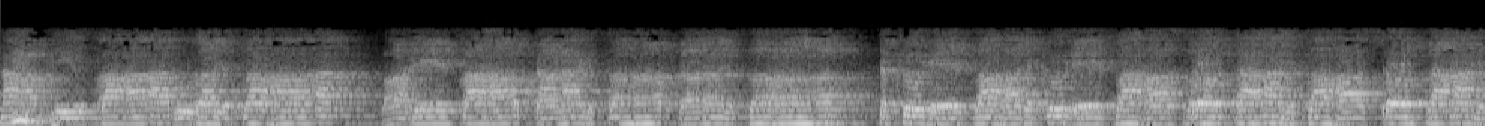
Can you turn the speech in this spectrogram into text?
नाभ्ये स्वाहा। भूताय स्वाहा वाजे स्वाहा अप्राणाय स्वाहा अप्राणाय स्वाहा। चक्षुषे स्वाहा चक्षुषे स्वाहा श्रोत्राय स्वाहा श्रोत्राय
